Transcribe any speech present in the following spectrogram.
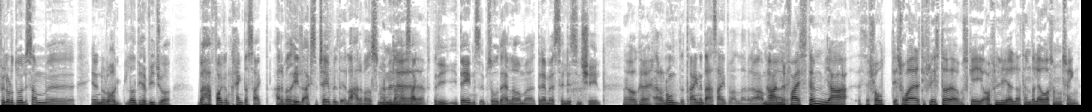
Føler du, du har ligesom, øh, ja, når du har lavet de her videoer, hvad har folk omkring dig sagt? Har det været helt acceptabelt, eller har det været sådan nogen, Jamen, der har øh, sagt... Fordi i dagens episode, det handler om uh, det der med at sælge sin sjæl. Ja, okay. Er der nogen af drengene, der har sagt, "Wallah, hvad der er ham Nej, her?" men faktisk dem, jeg, det er sjovt, jeg tror, at de fleste, er måske offentlige, eller dem, der laver sådan nogle ting,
